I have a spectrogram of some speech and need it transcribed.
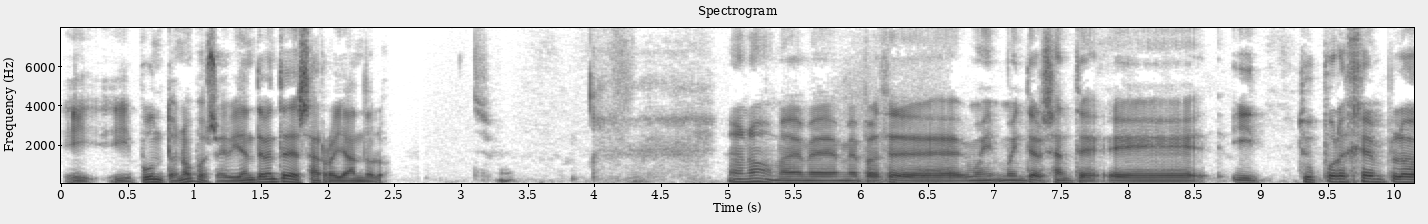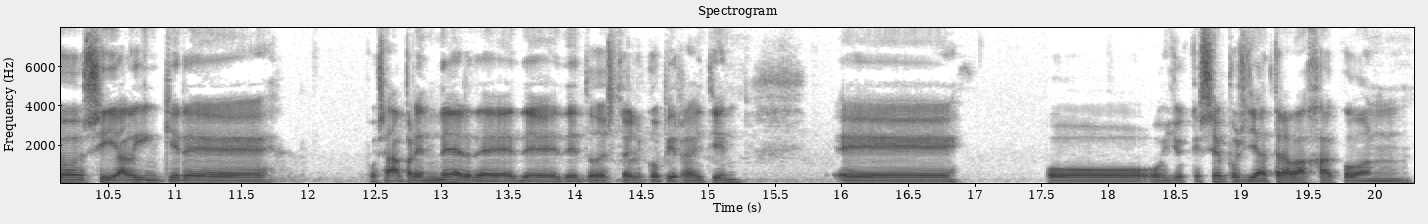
Y, punto, ¿no? Pues evidentemente desarrollándolo. No, no, me, parece muy, muy interesante. Eh, y tú, por ejemplo, si alguien quiere pues aprender de, todo esto del copywriting, eh, o, yo qué sé, pues ya trabaja con,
